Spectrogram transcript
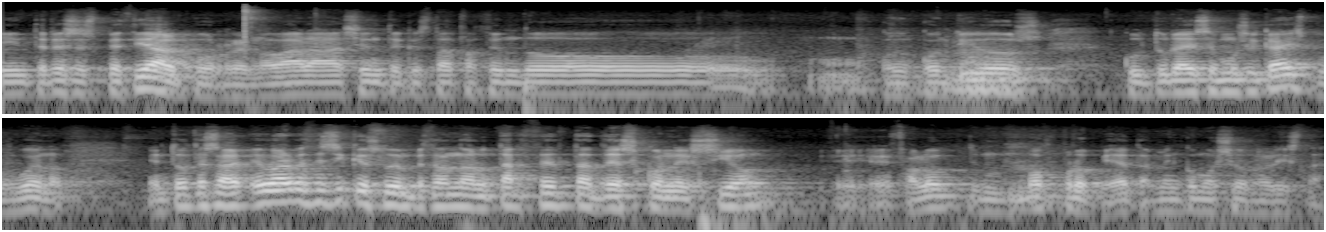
interés especial por renovar a xente que está facendo contidos culturais e musicais, pois pues bueno, entonces eu ás veces sí que estou empezando a notar certa desconexión, e, falo de voz propia eh, tamén como xornalista,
